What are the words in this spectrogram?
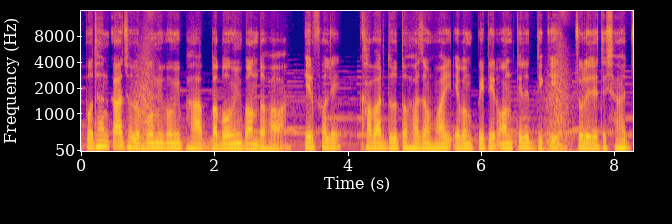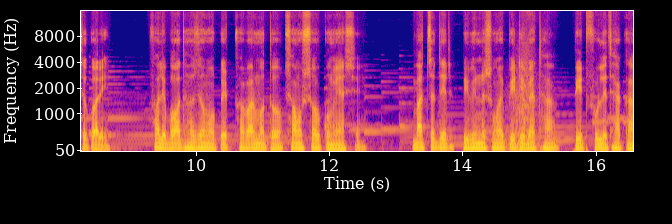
প্রধান কাজ হলো বমি বমি ভাব বা বমি বন্ধ হওয়া। এর ফলে খাবার দ্রুত হজম হয় এবং পেটের অন্তরের দিকে চলে যেতে সাহায্য করে, ফলে বদ হজম ও পেট ফাঁপার মতো সমস্যাও কমে আসে। বাচ্চাদের বিভিন্ন সময় পেটে ব্যথা, পেট ফুলে থাকা,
